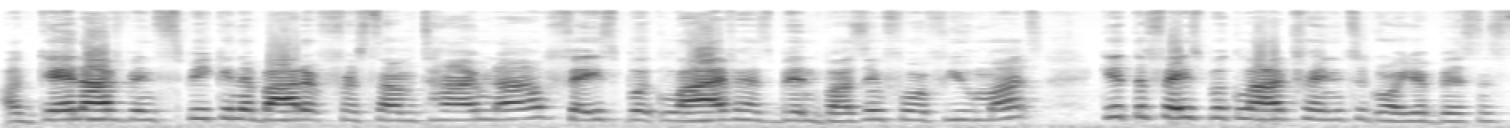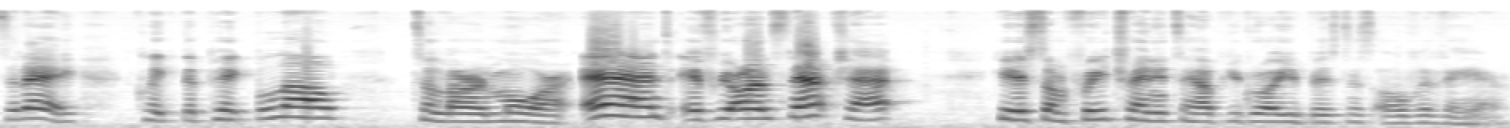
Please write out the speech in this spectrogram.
Again, I've been speaking about it for some time now. Facebook Live has been buzzing for a few months. Get the Facebook Live training to grow your business today. Click the pic below to learn more. And if you're on Snapchat, here's some free training to help you grow your business over there.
